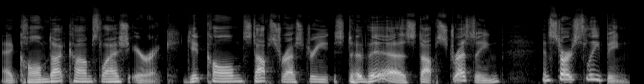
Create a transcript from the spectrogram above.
at calm.com slash Eric. Get calm, stop stressing, stop stressing, and start sleeping.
